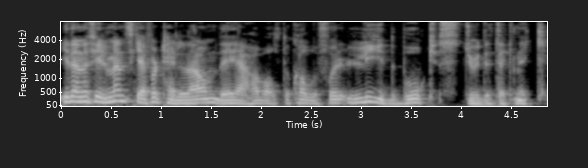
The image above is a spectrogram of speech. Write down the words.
I denne filmen skal jeg fortelle deg om det jeg har valgt å kalle for lydbok-studieteknikk.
